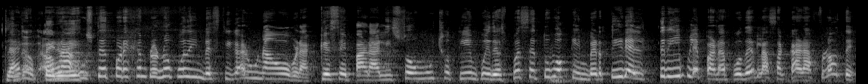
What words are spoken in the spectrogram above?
Claro, pero ahora usted, por ejemplo, no puede investigar una obra que se paralizó mucho tiempo y después se tuvo que invertir el triple para poderla sacar a flote.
